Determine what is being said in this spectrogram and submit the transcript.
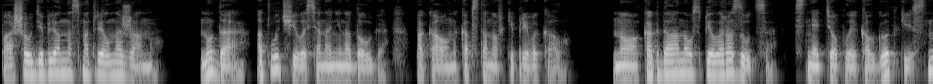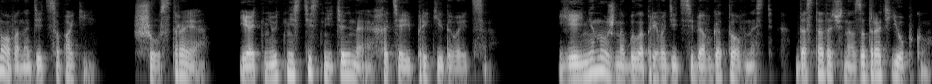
Паша удивленно смотрел на Жанну. Ну да, отлучилась она ненадолго, пока он к обстановке привыкал. Но когда она успела разуться, снять теплые колготки и снова надеть сапоги? Шустрая и отнюдь не стеснительная, хотя и прикидывается. Ей не нужно было приводить себя в готовность, достаточно задрать юбку.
